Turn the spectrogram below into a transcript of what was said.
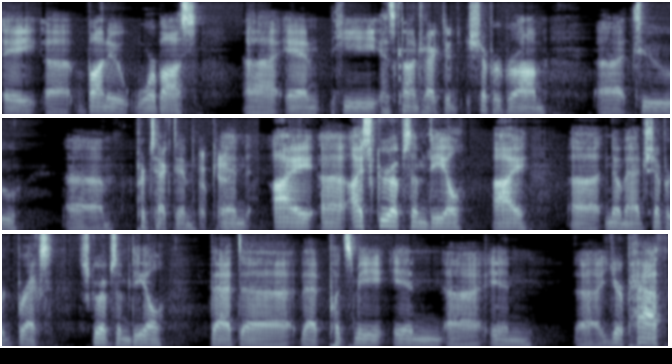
a uh, Banu war boss, uh, and he has contracted Shepard Rom uh, to um, protect him. Okay. And I uh, I screw up some deal. I uh, Nomad Shepard Brex screw up some deal that uh, that puts me in uh, in uh, your path.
